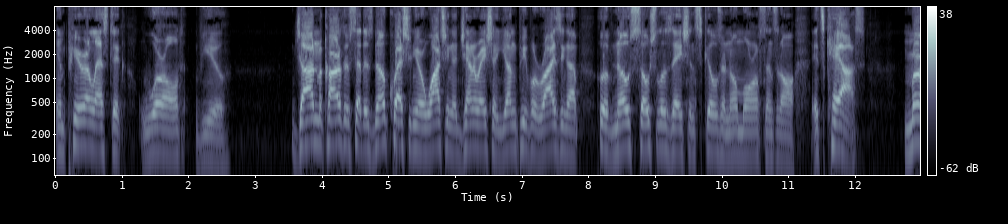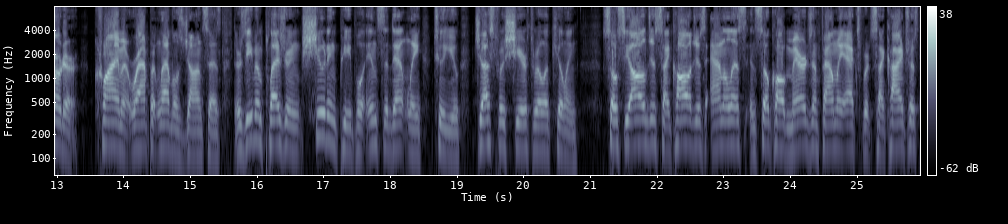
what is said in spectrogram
imperialistic world view. John MacArthur said there's no question you're watching a generation of young people rising up who have no socialization skills or no moral sense at all. It's chaos, murder, crime at rampant levels, John says. There's even pleasure in shooting people incidentally to you just for sheer thrill of killing. Sociologists, psychologists, analysts, and so called marriage and family experts, psychiatrists,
